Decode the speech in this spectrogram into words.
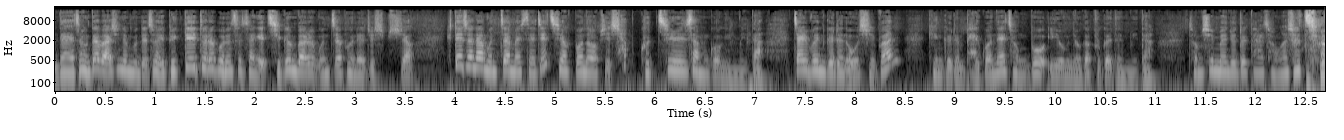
네, 정답 아시는 분들 저희 빅데이터를 보는 세상에 지금 바로 문자 보내주십시오. 휴대전화 문자 메시지 지역번호 없이 샵 9730입니다. 짧은 글은 50원, 긴 글은 100원의 정보 이용료가 부과됩니다. 점심 메뉴들 다 정하셨죠?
